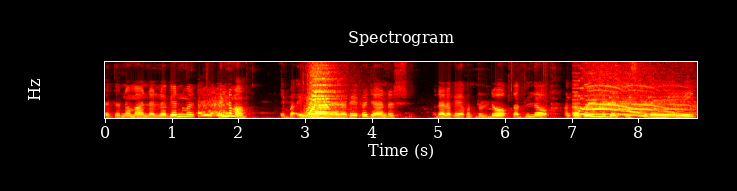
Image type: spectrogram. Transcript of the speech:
Ito naman, lalagyan mo. Tignan mo. Iba, eh, lalagay ka dyan. Tapos, lalagay akong tuldok. Tatlo. Ang gagawin mo dyan is straight.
